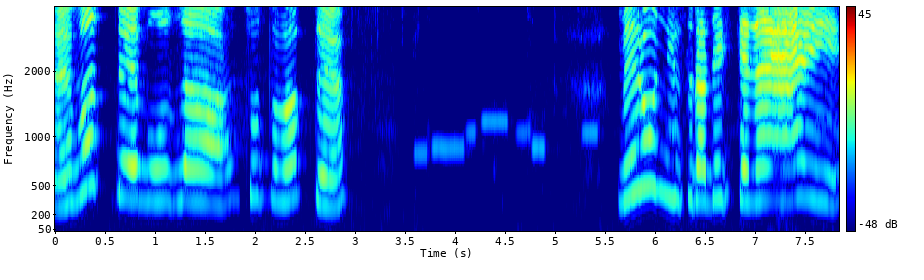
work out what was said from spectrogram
え、待って、もうさ、ちょっと待って。メロンにすらできてない。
